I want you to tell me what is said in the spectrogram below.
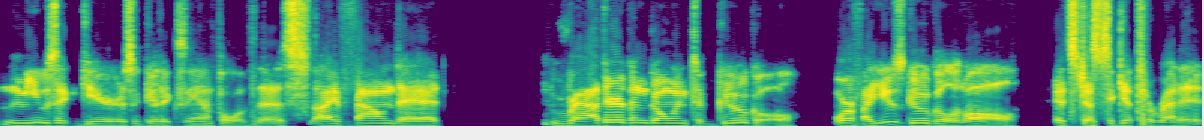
music gear is a good example of this. I've found that rather than going to Google or if I use Google at all it's just to get to Reddit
